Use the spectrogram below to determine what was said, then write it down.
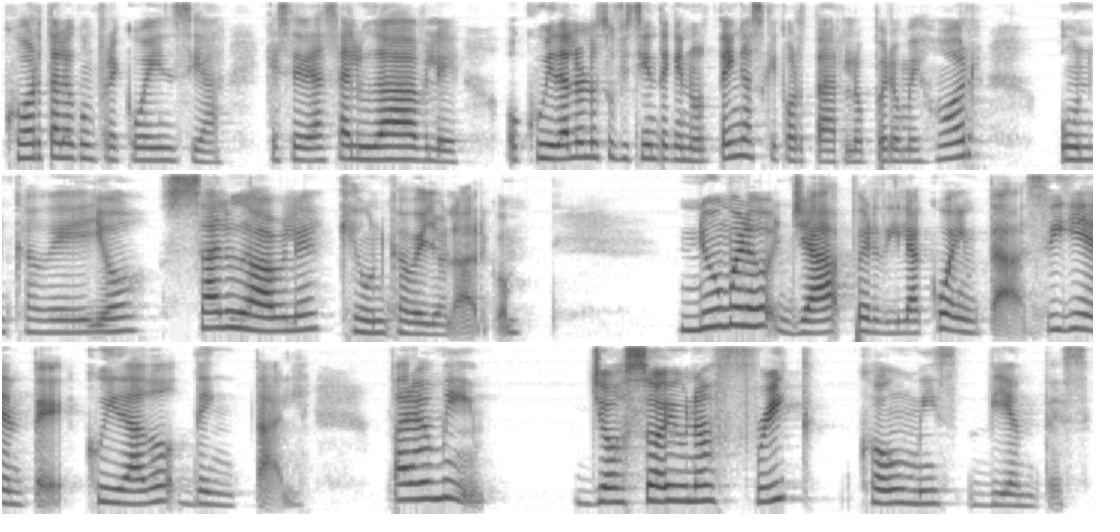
córtalo con frecuencia, que se vea saludable o cuídalo lo suficiente que no tengas que cortarlo, pero mejor un cabello saludable que un cabello largo. Número, ya perdí la cuenta. Siguiente, cuidado dental. Para mí, yo soy una freak con mis dientes.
